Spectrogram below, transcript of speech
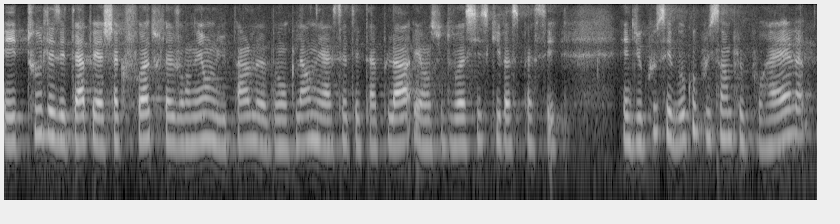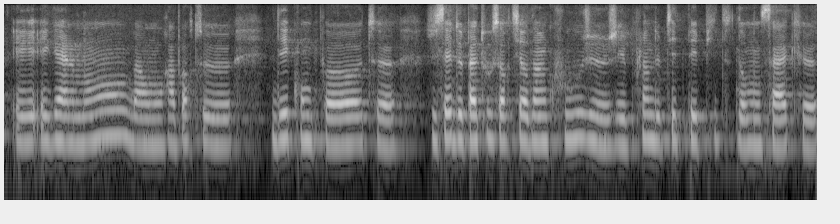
Et toutes les étapes. Et à chaque fois, toute la journée, on lui parle. Donc là, on est à cette étape-là. Et ensuite, voici ce qui va se passer. Et du coup, c'est beaucoup plus simple pour elle. Et également, bah, on rapporte euh, des compotes. J'essaie de pas tout sortir d'un coup. J'ai plein de petites pépites dans mon sac, euh,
